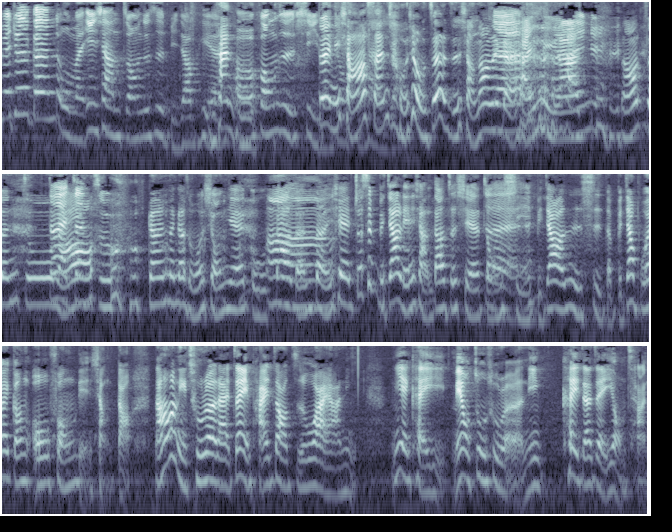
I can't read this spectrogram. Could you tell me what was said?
对，就是跟我们印象中就是比较偏和风日系。对，你想到三重县，我真的只是想到那个海女啊，海女，然后珍珠，对，珍珠，跟那个什么熊野古道等等一些，就是比较联想到这些东西，比较日式的，比较不会跟欧风联想到。然后你除了来这里拍照之外啊，你你也可以没有住宿的人，你可以在这里用餐。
